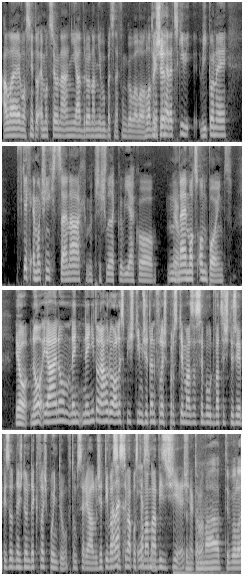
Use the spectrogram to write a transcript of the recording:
ale vlastně to emocionální jádro na mě vůbec nefungovalo. Hlavně Takže... ty herecké výkony v těch emočních scénách mi přišly takový jako jo. ne moc on point. Jo, no já jenom, ne, není to náhodou, ale spíš tím, že ten Flash prostě má za sebou 24 epizod, než dojde k Flashpointu v tom seriálu, že ty vlastně ale, s těma postavama víc žiješ. Ten, jako? Tam má ty vole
